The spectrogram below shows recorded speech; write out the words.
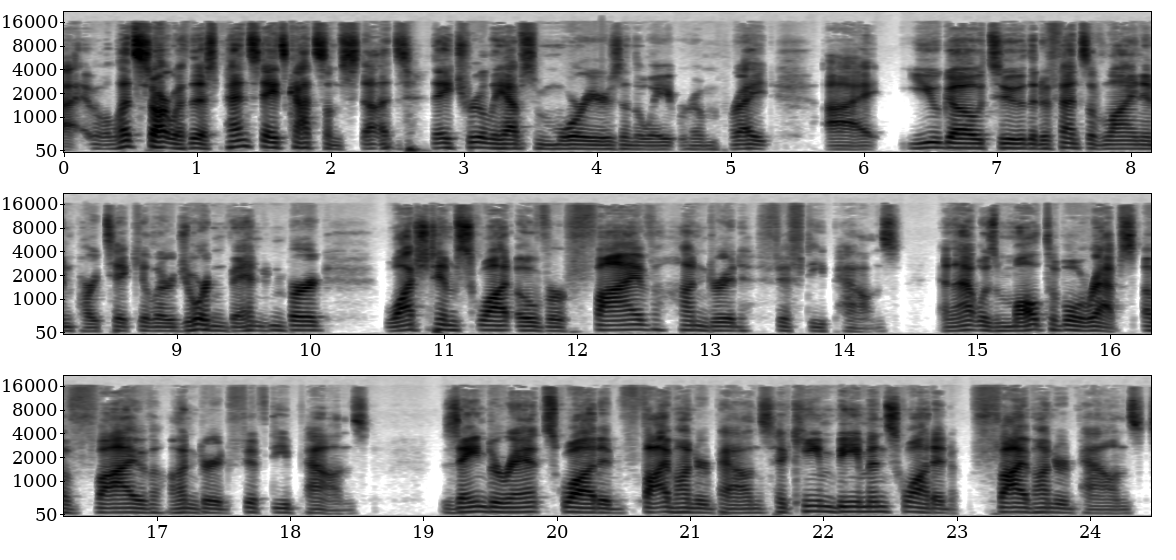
uh, well, let's start with this. Penn State's got some studs. They truly have some warriors in the weight room, right? Uh, you go to the defensive line in particular, Jordan Vandenberg watched him squat over 550 pounds. And that was multiple reps of 550 pounds. Zane Durant squatted 500 pounds. Hakeem Beamon squatted 500 pounds.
